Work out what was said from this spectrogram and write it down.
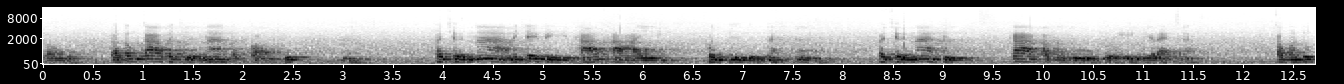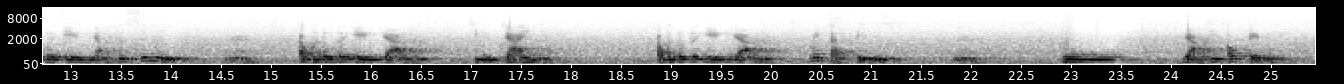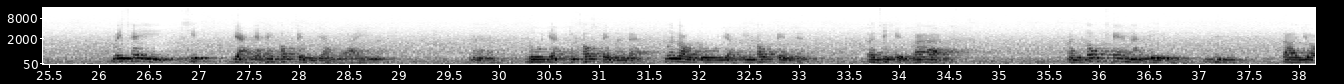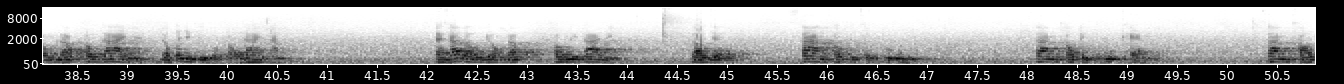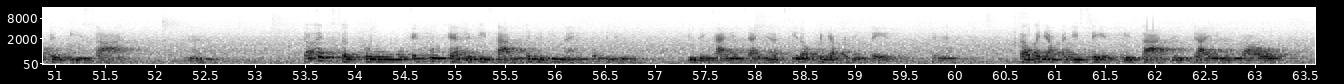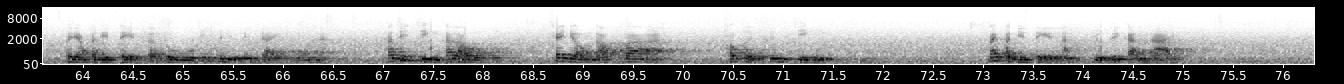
เราเราต้องกล้าเผชิญหน้ากับความทุกข์เผชิญหน้าไม่ใช่ไปท้าทายคนอื่นนะเผชิญหน้าคือกล้ากลับมาดูตัวเองนี่แหละนะกลับมาดูตัวเองอย่างซื่อๆ กลับมาดูตัวเองอย่างจริงใจ กลับมาดูตัวเองอย่างไม่ตัดสินนะดูอย่างที่เขาเป็น ไม่ใช่คิดอยากจะให้เขาเป็นอย่างไรนะนะดูอย่างที่เขาเป็นนั่นแหละ เมื่อเราดูอย่างที่เขาเป็นเนี่ย เราจะเห็นว่ามันก็แค่นั้นเอง เรายอมรับเขาได้เนี่ย เราก็จะอยู่กับเขาได้นะ แต่ถ้าเรายอมรับเขาไม่ได้เนี่ย เราจะสร้างเขาเป็นศัตรู สร้างเขาเป็นคู่แข่ง สร้างเขาเป็นปีศาจแล้วไอ้ศัตรูไอ้คู่แข่งไอ้ปีศาจมันก็อยู่ที่ไหนก็อยู่ในอยู่ในกายในใจเนี่ยที่เราพยายามปฏิเสธใช่ไหมเราพยายามปฏิเสธปีศาจในใจของเรา พยายามปฏิเสธศัตรูที่มันอยู่ในใจของเราเนี่ยถ้าที่จริงถ้าเราแค่ยอมรับว่าเขาเกิดขึ้นจริง ไม่ปฏิเสธนะอยู่ด้วยกันได้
